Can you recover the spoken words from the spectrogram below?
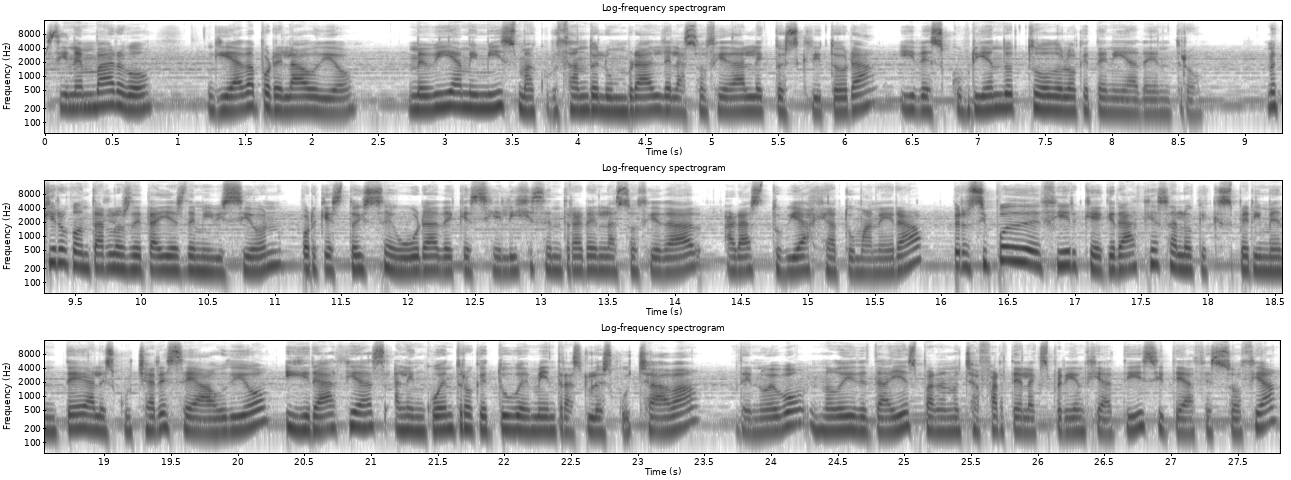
Sin embargo, guiada por el audio, me vi a mí misma cruzando el umbral de la sociedad lectoescritora y descubriendo todo lo que tenía dentro. No quiero contar los detalles de mi visión porque estoy segura de que si eliges entrar en la sociedad harás tu viaje a tu manera, pero sí puedo decir que gracias a lo que experimenté al escuchar ese audio y gracias al encuentro que tuve mientras lo escuchaba, de nuevo, no doy detalles para no chafarte la experiencia a ti si te haces socia,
